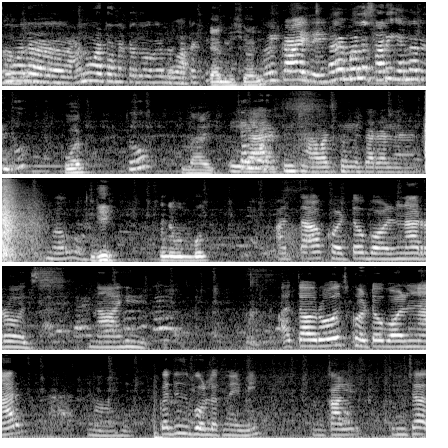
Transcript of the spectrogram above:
तुम्हाला आणू वाटा नका दोघांना फटाके. ओय, काय रे? काय मला साडी घेणार आहे ना तू? कोण? तू? नाही. यार तुमचा आवाज कमी करा ना. भाऊ घे. आणि मग बोल. आता खोटं बोलणार रोज. नाही. आता रोज खोटं बोलणार नाही. कधीच बोलत नाही मी. काल तुमच्या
